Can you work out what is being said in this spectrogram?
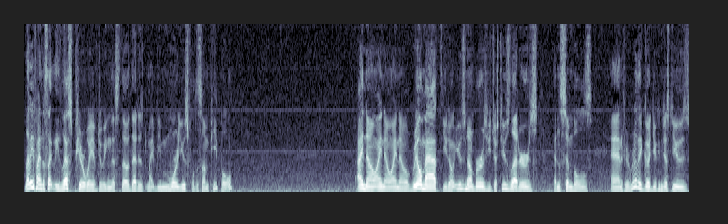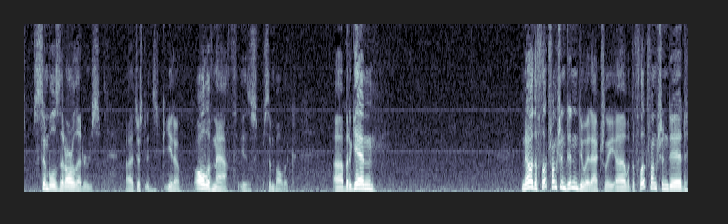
Let me find a slightly less pure way of doing this though that is might be more useful to some people. I know, I know, I know. Real math, you don't use numbers, you just use letters and symbols. And if you're really good, you can just use symbols that are letters. Uh, just, you know, all of math is symbolic. Uh, but again, no, the float function didn't do it, actually. Uh, what the float function did,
